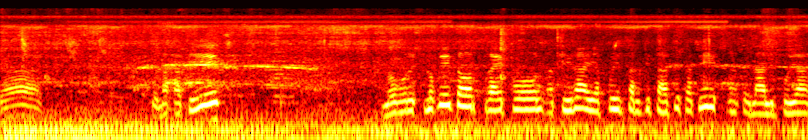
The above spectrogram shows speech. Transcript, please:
Ayan. Ito na katis. Long wrist locator, tripod, at tira. Yan po yung target natin katis. Nasa ilalim po yan.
